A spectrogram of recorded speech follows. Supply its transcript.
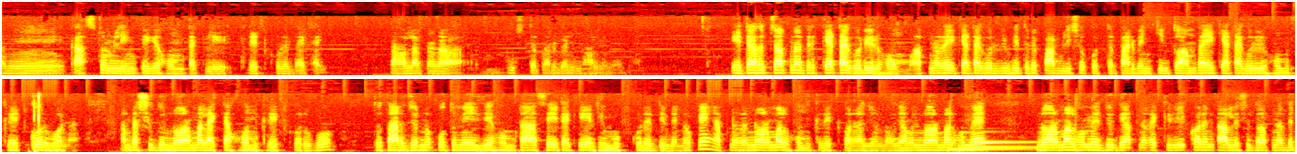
আমি কাস্টম লিঙ্ক থেকে হোমটা ক্রিয়েট করে দেখাই। তাহলে আপনারা বুঝতে পারবেন ভালোভাবে এটা হচ্ছে আপনাদের ক্যাটাগরির হোম আপনারা এই ক্যাটাগরির ভিতরে পাবলিশও করতে পারবেন, কিন্তু আমরা এই ক্যাটাগরির হোম ক্রিয়েট করব না। আমরা শুধু নর্মাল একটা হোম ক্রিয়েট করব। তো তার জন্য প্রথমে এই যে হোমটা আছে, এটাকে রিমুভ করে দিবেন ওকে আপনারা নর্মাল হোম ক্রিয়েট করার জন্য। যেমন নর্মাল হোমে নর্মাল হোমে যদি আপনারা ক্লিক করেন, তাহলে শুধু আপনাদের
